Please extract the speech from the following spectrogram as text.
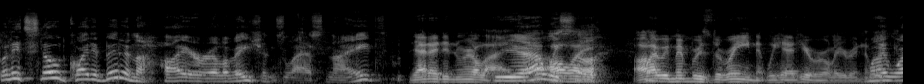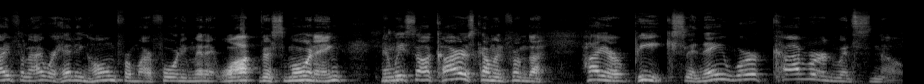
But it snowed quite a bit in the higher elevations last night. That I didn't realize. Yeah, all we I, saw- all I remember is the rain that we had here earlier in the morning. My week. wife and I were heading home from our 40-minute walk this morning, and we saw cars coming from the higher peaks, and they were covered with snow.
